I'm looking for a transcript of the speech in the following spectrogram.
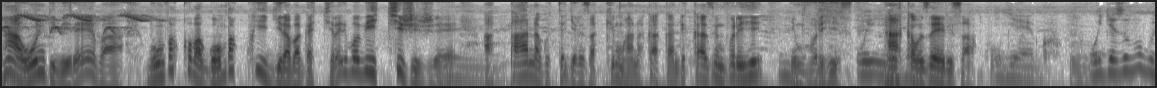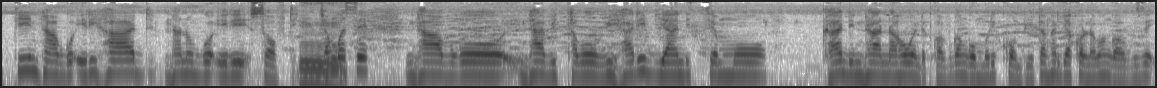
nta wundi bireba bumva ko bagomba kwigira bagakira ari bo bikijije. Apana gutegereza ko imuhana ka kandi kaza imvura ihi imvura ihise. Nta kabuza yari izakunda yego wigeze uvuga uti ntabwo iri hadi nta nubwo iri sofuti cyangwa se ntabwo nta bitabo bihari byanditsemo. Kandi nta naho wenda twavuga ngo muri kompiyuta nka rya koranabuhanga bavuze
